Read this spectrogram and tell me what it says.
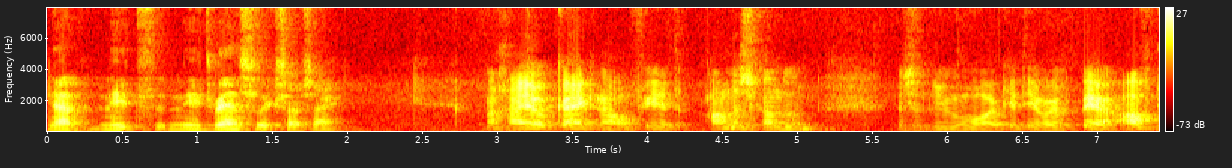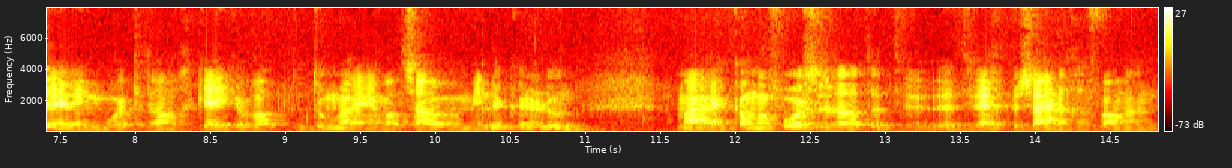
ja, niet, niet wenselijk zou zijn. Maar ga je ook kijken naar of je het anders kan doen? Dus nu hoor ik het heel erg per afdeling wordt er dan gekeken wat doen wij en wat zouden we minder kunnen doen. Maar ik kan me voorstellen dat het, het wegbezuinigen van een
